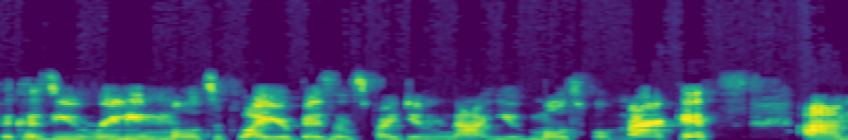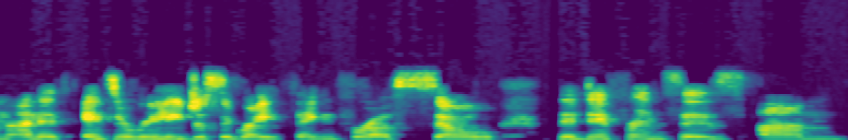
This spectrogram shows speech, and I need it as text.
because you really multiply your business by doing that. You have multiple markets. Um, and it's it's a really just a great thing for us. So the difference is um,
